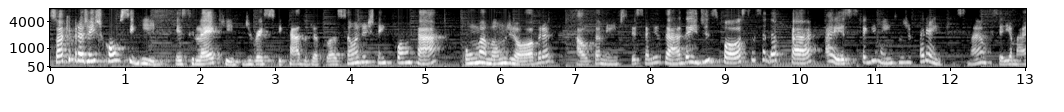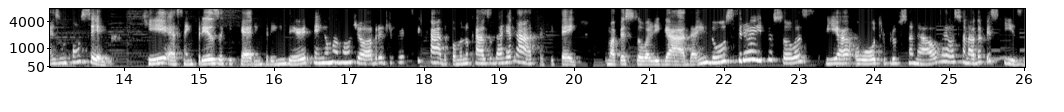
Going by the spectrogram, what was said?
Só que para a gente conseguir esse leque diversificado de atuação, a gente tem que contar com uma mão de obra altamente especializada e disposta a se adaptar a esses segmentos diferentes, né? O que seria mais um conselho que essa empresa que quer empreender tenha uma mão de obra diversificada, como no caso da Renata, que tem uma pessoa ligada à indústria e pessoas e a, o outro profissional relacionado à pesquisa,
